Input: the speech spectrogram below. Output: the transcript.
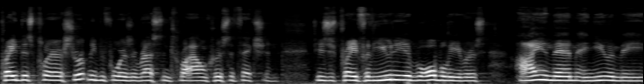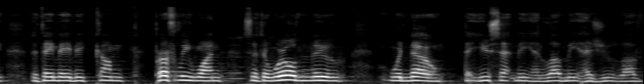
prayed this prayer shortly before his arrest and trial and crucifixion. Jesus prayed for the unity of all believers, I and them and you and me, that they may become perfectly one, so that the world knew would know that you sent me and loved me as you loved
